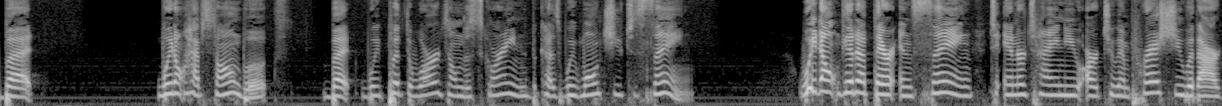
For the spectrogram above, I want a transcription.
but we don't have songbooks, but we put the words on the screen because we want you to sing. We don't get up there and sing to entertain you or to impress you with our,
